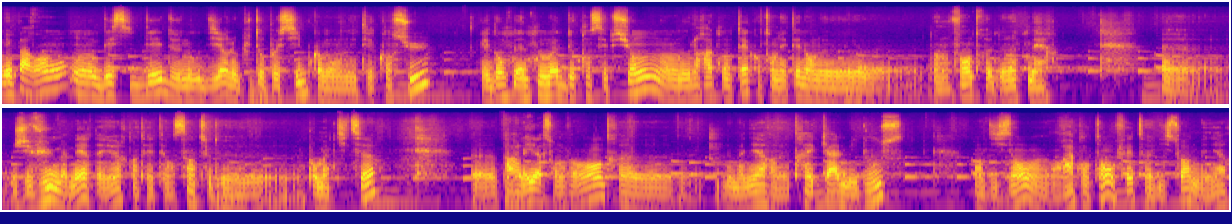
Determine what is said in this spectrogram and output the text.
Mes parents ont décidé de nous dire le plus tôt possible comment on était conçus. Et donc notre mode de conception, on nous le racontait quand on était dans le ventre de notre mère. Euh, J'ai vu ma mère d'ailleurs quand elle était enceinte de, pour ma petite sœur euh, parler à son ventre euh, de manière très calme et douce en disant, en racontant en fait l'histoire de manière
